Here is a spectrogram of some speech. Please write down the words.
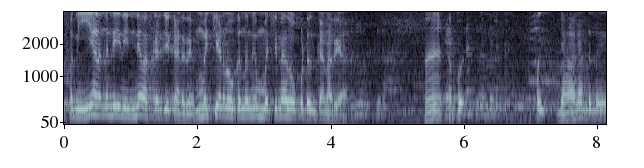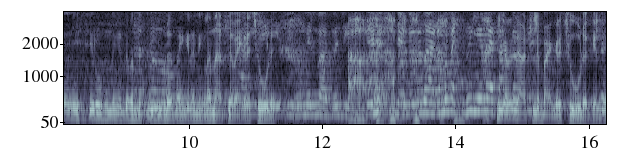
ഇപ്പം നീയാണെന്നുണ്ടെങ്കിൽ നിന്നെ മസ്ക് അടിച്ച് നിൽക്കാൻ അറിയാം ഉമ്മച്ചിയാണ് നോക്കുന്നുണ്ടെങ്കിൽ ഉമ്മച്ചിനെ സോപ്പിട്ട് നിൽക്കാൻ അറിയാം ഞാൻ അപ്പോൾ. അപ്പം ഞാൻ അവിടുന്ന് എ സി റൂമിൽ നിന്ന് ഇങ്ങോട്ട് വന്നിട്ട് ഇവിടെ ഭയങ്കര നിങ്ങളെ നാട്ടിൽ ഭയങ്കര ചൂട്. നിങ്ങളുടെ നാട്ടിൽ ഭയങ്കര ചൂടൊക്കെ അല്ലേ?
